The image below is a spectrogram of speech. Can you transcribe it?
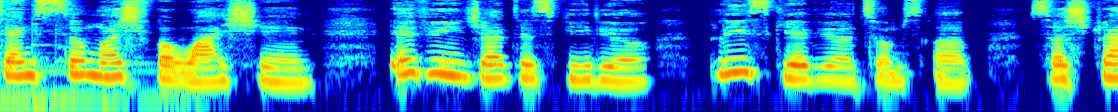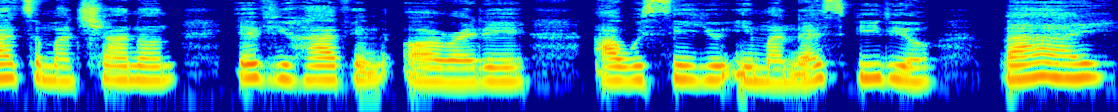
Thanks so much for watching. If you enjoyed this video, please give it a thumbs up. Subscribe to my channel if you haven't already. I will see you in my next video. Bye.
